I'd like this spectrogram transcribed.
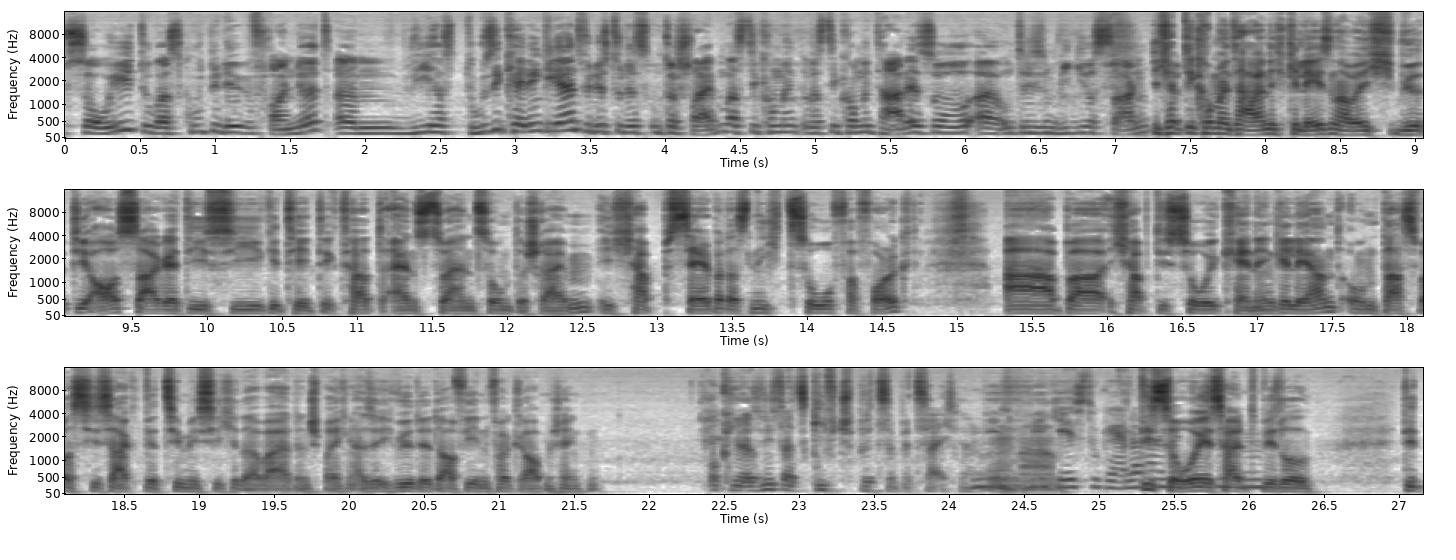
Zoe, du warst gut mit ihr befreundet. Ähm, wie hast du sie kennengelernt? Würdest du das unterschreiben, was die, Komment was die Kommentare so äh, unter diesen Videos sagen? Ich habe die Kommentare nicht gelesen, aber ich würde die Aussage, die sie getätigt hat, eins zu eins so unterschreiben. Ich habe selber das nicht so verfolgt, aber ich habe die Zoe kennengelernt und das, was sie sagt, wird ziemlich sicher der Wahrheit entsprechen. Also ich würde da auf jeden Fall Glauben schenken. Okay, also nicht als Giftspritze bezeichnen. Wie, wie gehst du gerne Die Zoe ist halt ein bisschen, die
